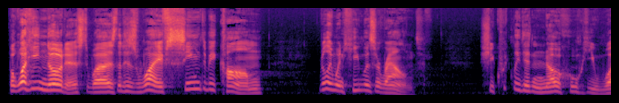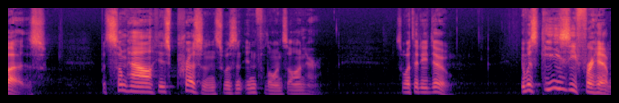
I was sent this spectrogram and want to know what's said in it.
But what he noticed was that his wife seemed to be calm really when he was around. She quickly didn't know who he was, but somehow his presence was an influence on her. So, what did he do? It was easy for him.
